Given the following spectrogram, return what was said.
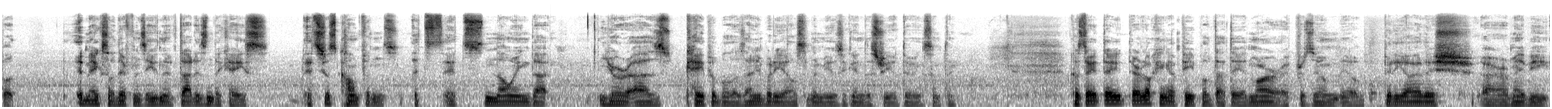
But it makes no difference, even if that isn't the case. It's just confidence. It's it's knowing that you're as capable as anybody else in the music industry of doing something. Because they, they, they're looking at people that they admire, I presume. You know, Billie Eilish, or maybe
